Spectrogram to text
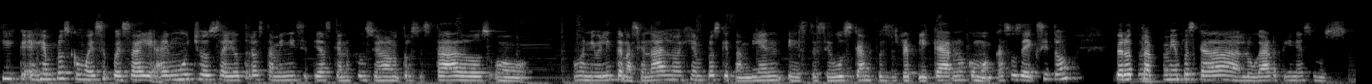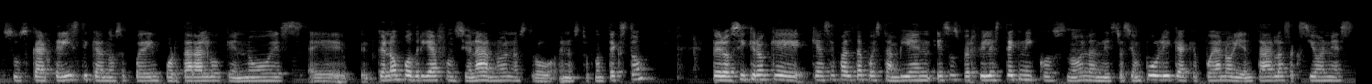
Sí, ejemplos como ese, pues hay, hay muchos, hay otras también iniciativas que han funcionado en otros estados o, a nivel internacional, ¿no? Ejemplos que también este, se buscan pues replicar, ¿no? Como casos de éxito, pero también pues cada lugar tiene sus, sus características, no se puede importar algo que no es, eh, que no podría funcionar, ¿no? En nuestro, en nuestro contexto pero sí creo que, que, hace falta pues también esos perfiles técnicos, ¿no? La administración pública que puedan orientar las acciones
